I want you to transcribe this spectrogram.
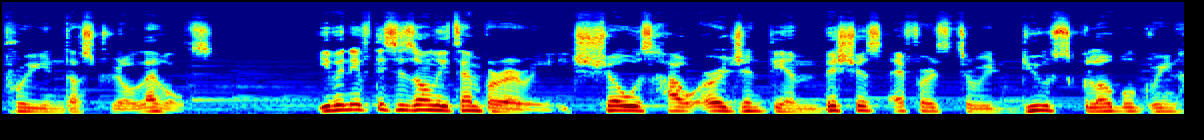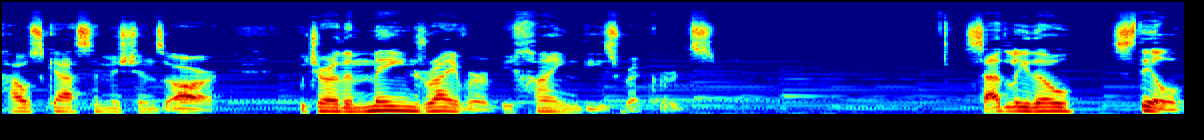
pre industrial levels. Even if this is only temporary, it shows how urgent the ambitious efforts to reduce global greenhouse gas emissions are, which are the main driver behind these records. Sadly, though, still,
